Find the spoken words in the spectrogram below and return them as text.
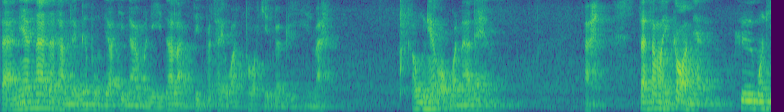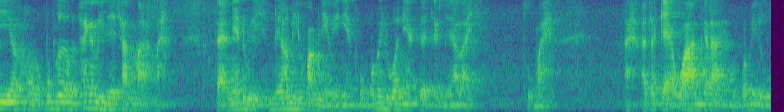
แต่อันเนี้ยน่าจะทำจากเนื้อผงยาจินดามณีด้านหลังติดประชัยวัดเพราะว่าเขียนแบบนี้เห็นไหมเอาตรงเนี้ยออกวันนาแดงอะแต่สมัยก่อนเนี่ย คือบางทีของหลวงปู่เพิ่มท่านก็มีเนื้อชันมากนะแต่อันเนี้ยดูดิเนื้อมีความเหนียวอย่างเงี้ยผมก็ไม่รู้ว่าเนี้ยเกิดจากเนื้ออะไร ถูกไหม อาจจะแก่ว่านก็ได้ ผมก็ไม่รู้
